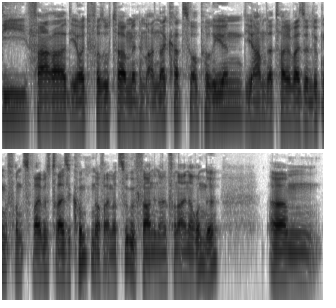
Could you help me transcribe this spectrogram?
die Fahrer, die heute versucht haben, mit einem Undercut zu operieren, die haben da teilweise Lücken von zwei bis drei Sekunden auf einmal zugefahren innerhalb von einer Runde. Ähm,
